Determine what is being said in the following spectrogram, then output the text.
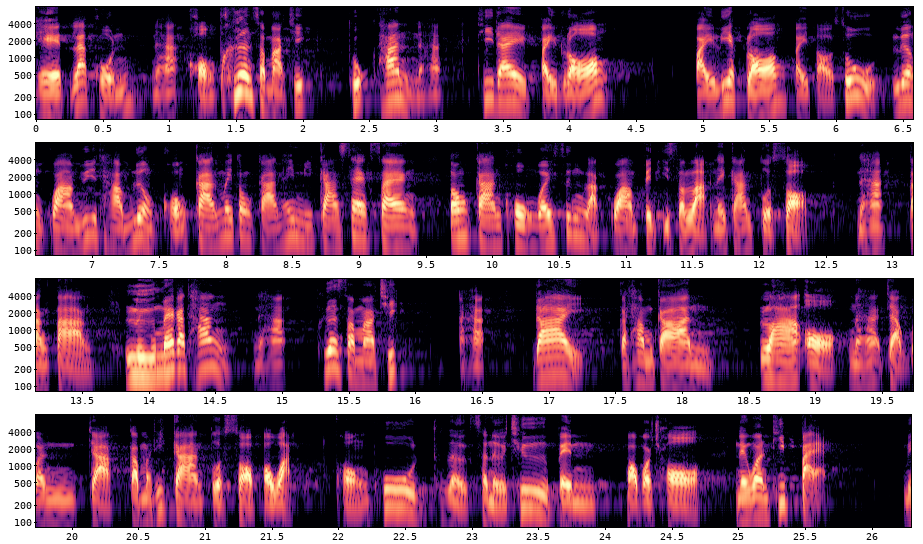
เหตุและผลนะฮะของเพื่อนสมาชิก ทุกท่านนะฮะที่ได้ไปร้องไปเรียกร้องไปต่อสู้เรื่องความยุติธรรมเรื่องของการไม่ต้องการให้มีการแทรกแซงต้องการคงไว้ซึ่งหลักความเป็นอิสระในการตรวจสอบนะฮะต่างๆ หรือแม้กระทั่งนะฮะเพื่อนสมาชิกนะฮะได้กระทำการลาออกนะฮะจากวันจากกรรมธิการตรวจสอบประวัติของผู้เสนอชื่อเป็นปปช ในวันที่ 8 เม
